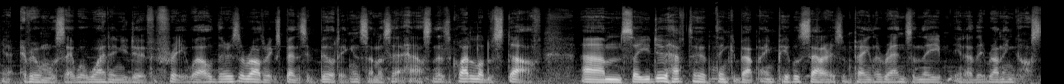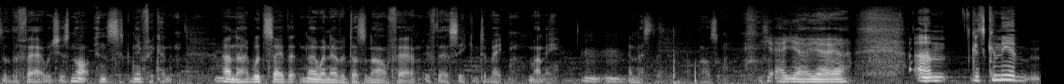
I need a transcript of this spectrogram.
you know, everyone will say, well, why don't you do it for free? Well, there is a rather expensive building in Somerset House, and there's quite a lot of staff. Um, so you do have to think about paying people's salaries and paying the rents and the, you know, the running cost of the fair, which is not insignificant. Mm. And I would say that no one ever does an art fair if they're seeking to make money, Mm-mm. unless they're Basel. Yeah, yeah, yeah, yeah. Because um, Kamiar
